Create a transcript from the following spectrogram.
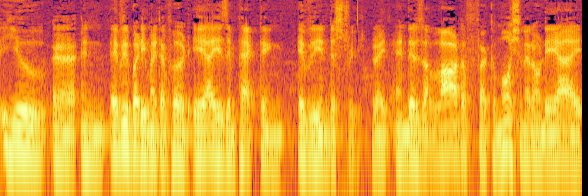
you uh, and everybody might have heard AI is impacting every industry, right? And there's a lot of uh, commotion around AI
